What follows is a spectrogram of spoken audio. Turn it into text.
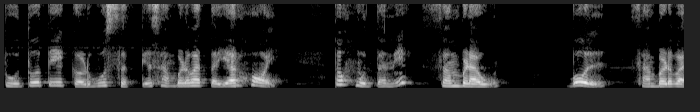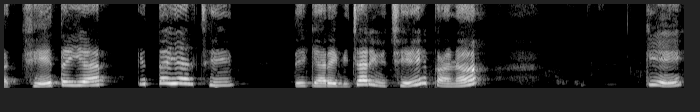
તું તો તે કડવું સત્ય સાંભળવા તૈયાર હોય, તો હું તને સંભળાવું. બોલ. સાંભળવા છે તૈયાર કે તૈયાર છે? તે ક્યારેય વિચાર્યું છે, કાના? કે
